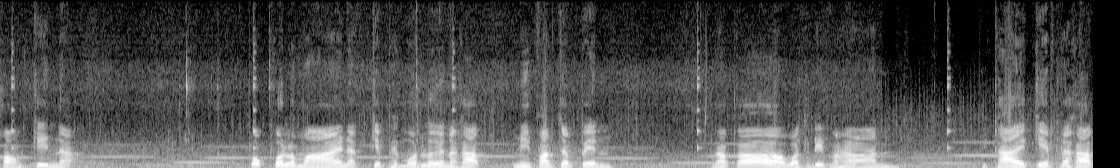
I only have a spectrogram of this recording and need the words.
ของกินอะพวกผลไม้เนี่ยเก็บให้หมดเลยนะครับ มีความจำเป็น แล้วก็วัตถุดิบอาหารพี่ไทยเก็บนะครับ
